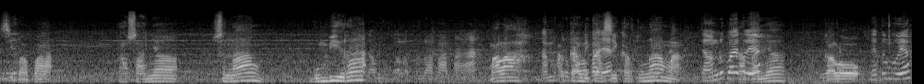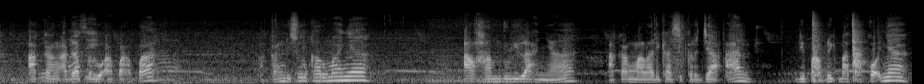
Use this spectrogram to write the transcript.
Si bapak rasanya senang, gembira. Apa-apa, Malah Bapak dikasih kartu nama. jangan lupa itu ya. Katanya kalau Saya tunggu ya. Akang ada perlu apa-apa, Akang disuruh ke rumahnya. Alhamdulillahnya, Akang malah dikasih kerjaan di pabrik batakonya.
